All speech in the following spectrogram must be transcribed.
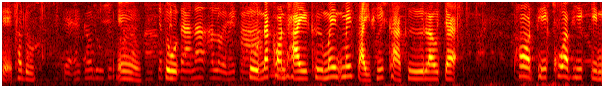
แกะให้เขาดูแกะให้เขาดูสักหเอน่ออยจะสูเป็ตรนตาหน้าอร่อยไหมคะสูตรนครไทยคือไม่ไม่ใส่พริกค่ะ คือเราจะทอดพริกคั่วพริกกิน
